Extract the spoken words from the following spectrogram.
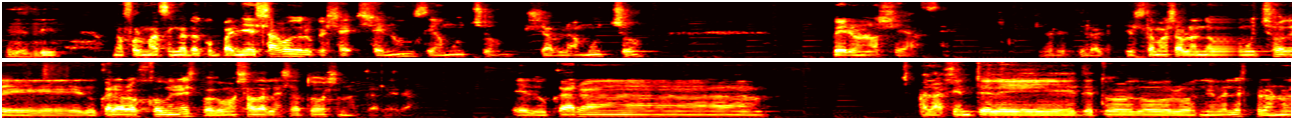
Es decir, una formación que te acompañe. Es algo de lo que se, se, enuncia mucho, se habla mucho, pero no se hace. Es decir, aquí estamos hablando mucho de educar a los jóvenes porque vamos a darles a todos una carrera educar a, a la gente de, todos los niveles, pero no,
